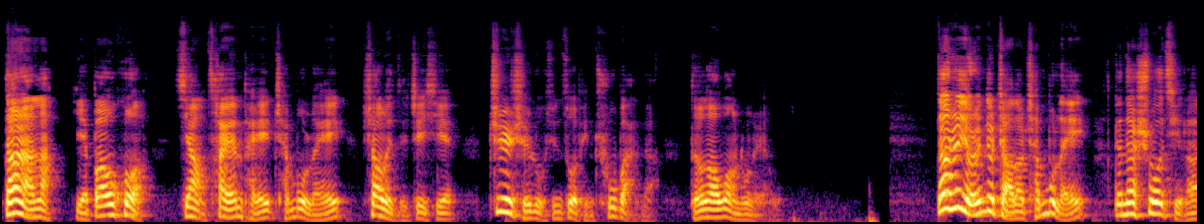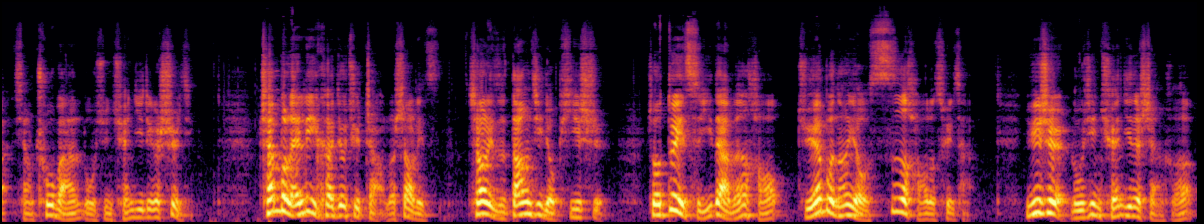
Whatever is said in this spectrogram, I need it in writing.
当然了，也包括像蔡元培、陈布雷、邵力子这些支持鲁迅作品出版的德高望重的人物。当时有人就找到陈布雷，跟他说起了想出版鲁迅全集这个事情。陈布雷立刻就去找了邵力子，邵力子当即就批示说：“对此一代文豪，绝不能有丝毫的摧残。”于是，鲁迅全集的审核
